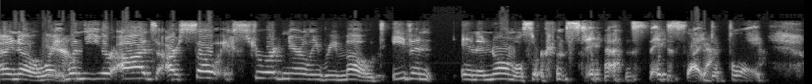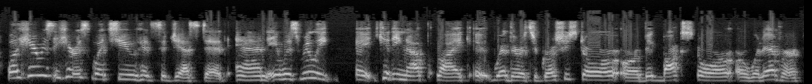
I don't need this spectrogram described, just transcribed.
I know when, Yeah. when your odds are so extraordinarily remote, even in a normal circumstance, they decide to play. Well, here's here's what you had suggested, and it was really uh, hitting up like uh, whether it's a grocery store or a big box store or whatever,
